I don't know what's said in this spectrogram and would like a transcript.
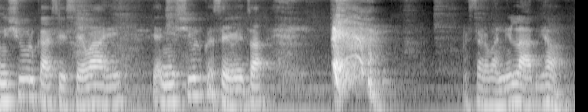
निशुल्क अशी सेवा आहे. या निशुल्क सेवेचा सर्वांनी लाभ घ्यावा.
